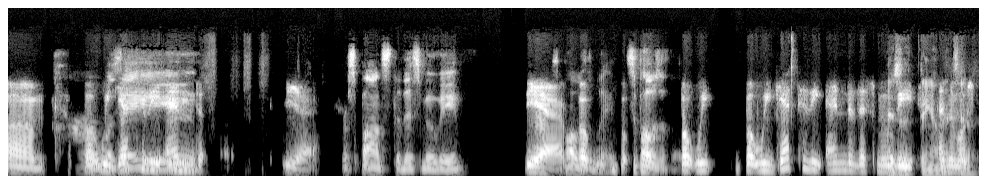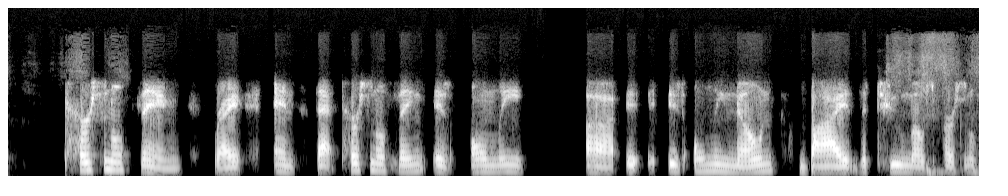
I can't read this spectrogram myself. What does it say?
um but we get to the a end yeah response to this movie. yeah Supposedly, but, but supposedly. but we but we get to the end of this movie and the that most too. personal thing right and that personal thing is only uh i- i- is only known by the two most personal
